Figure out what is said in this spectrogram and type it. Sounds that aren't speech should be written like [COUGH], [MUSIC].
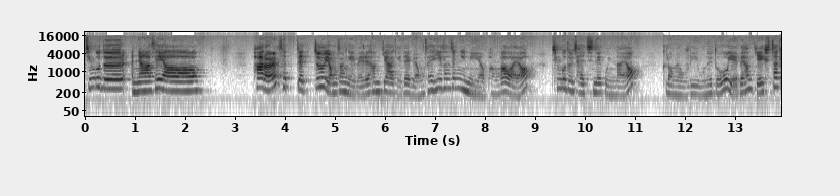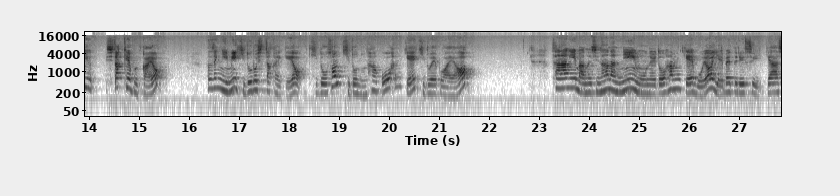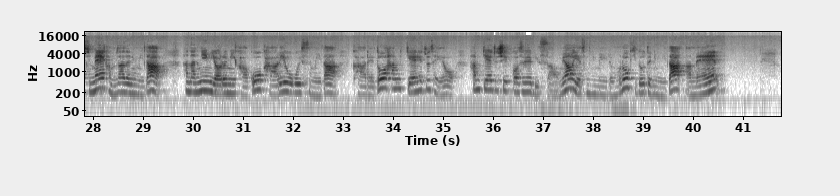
친구들, 안녕하세요. 8월 셋째 주 영상 예배를 함께하게 될 명세희 선생님이에요. 반가워요. 친구들 잘 지내고 있나요? 그러면 우리 오늘도 예배 함께 시작해, 시작해 볼까요? 선생님이 기도로 시작할게요. 기도 손, 기도 눈 하고 함께 기도해 보아요. 사랑이 많으신 하나님, 오늘도 함께 모여 예배 드릴 수 있게 하심에 감사드립니다. 하나님, 여름이 가고 가을이 오고 있습니다. 가을에도 함께 해주세요. 함께 해주실 것을 믿사오며 예수님의 이름으로 기도드립니다. 아멘.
